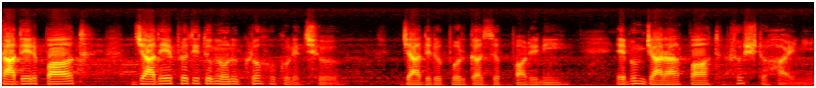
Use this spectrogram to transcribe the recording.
তাদের পথ যাদের প্রতি তুমি অনুগ্রহ করেছ যাদের উপর গজব পড়েনি এবং যারা পথ ভ্রষ্ট হয়নি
